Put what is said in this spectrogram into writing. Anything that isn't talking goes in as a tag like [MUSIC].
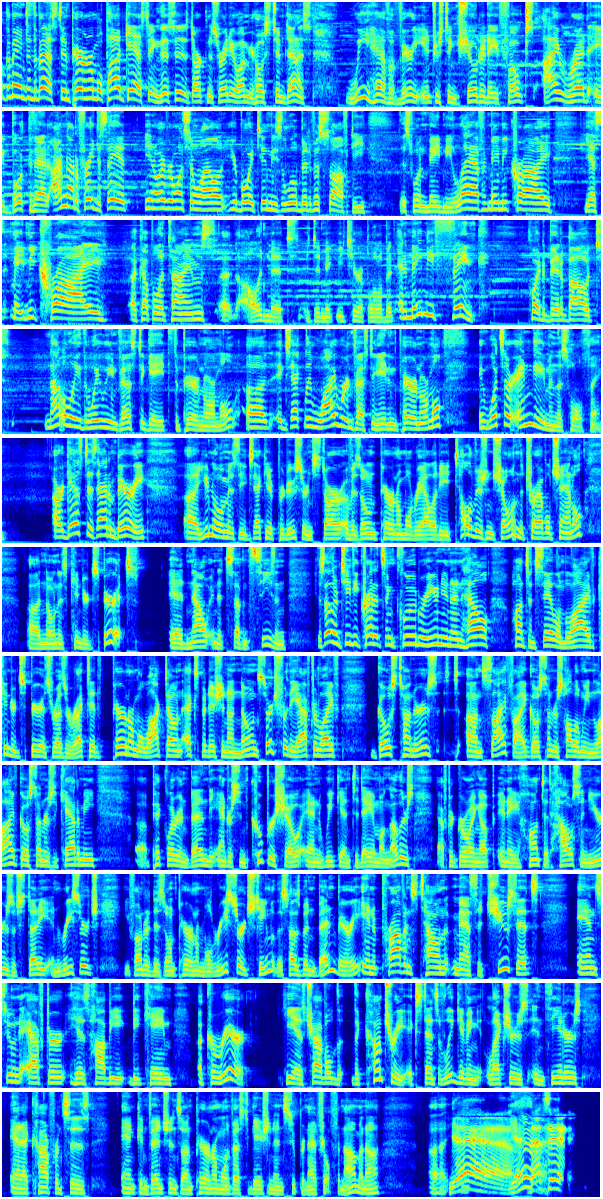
Welcome into the best in paranormal podcasting. This is Darkness Radio. I'm your host, Tim Dennis. We have a very interesting show today, folks. I read a book that I'm not afraid to say it, you know, every once in a while, your boy Timmy's a little bit of a softy. This one made me laugh, it made me cry. Yes, it made me cry a couple of times. Uh, I'll admit, it did make me tear up a little bit. And it made me think quite a bit about not only the way we investigate the paranormal, uh, exactly why we're investigating the paranormal, and what's our end game in this whole thing. Our guest is Adam Berry. Uh, you know him as the executive producer and star of his own paranormal reality television show on the Travel Channel, uh, known as Kindred Spirits, and now in its seventh season. His other TV credits include Reunion in Hell, Haunted Salem Live, Kindred Spirits Resurrected, Paranormal Lockdown, Expedition Unknown, Search for the Afterlife, Ghost Hunters on Sci Fi, Ghost Hunters Halloween Live, Ghost Hunters Academy. Uh, Pickler and Ben, The Anderson Cooper Show, and Weekend Today, among others. After growing up in a haunted house and years of study and research, he founded his own paranormal research team with his husband, Ben Berry, in Provincetown, Massachusetts and soon after, his hobby became a career. He has traveled the country extensively, giving lectures in theaters and at conferences and conventions on paranormal investigation and supernatural phenomena. Uh, yeah, yeah, that's it.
